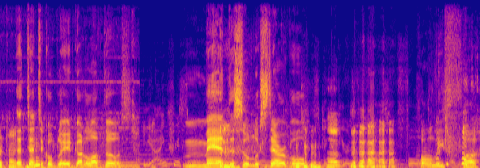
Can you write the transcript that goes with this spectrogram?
Okay. The tentacle blade. Gotta love those. Man, this suit looks terrible. Uh, Holy fuck.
